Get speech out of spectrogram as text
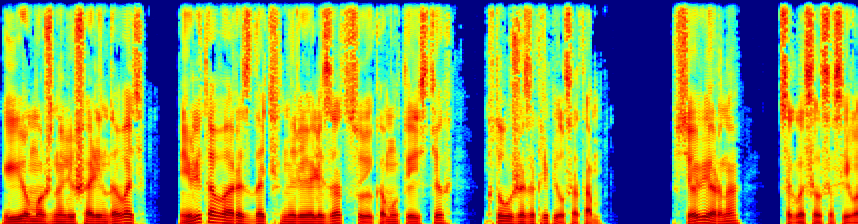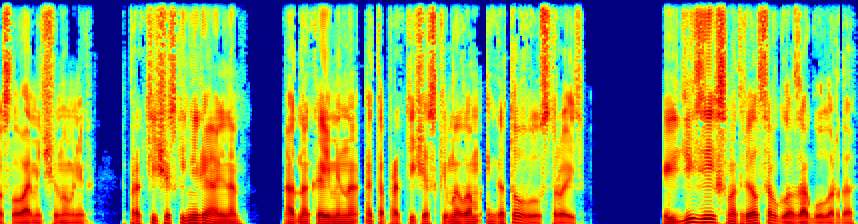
Ее можно лишь арендовать или товары сдать на реализацию кому-то из тех, кто уже закрепился там. «Все верно», — согласился с его словами чиновник. «Практически нереально. Однако именно это практически мы вам и готовы устроить». И Дизи смотрелся в глаза Гулларда.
